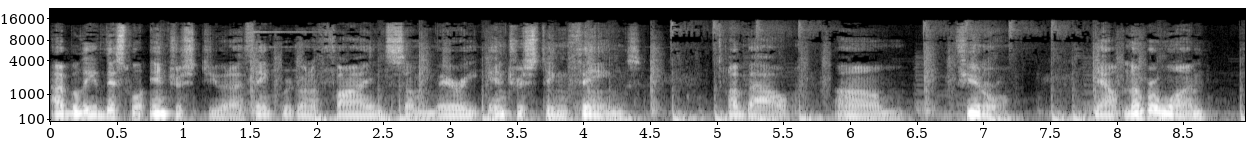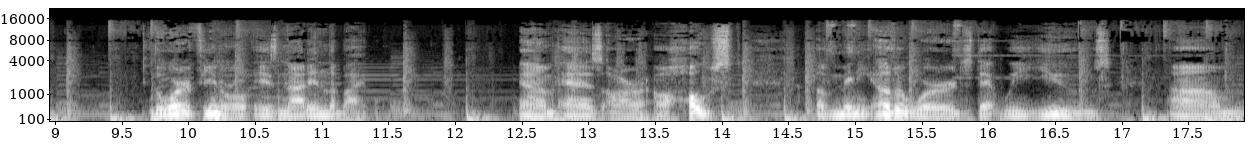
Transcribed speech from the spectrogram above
I believe this will interest you, and I think we're going to find some very interesting things about um, funeral. Now, number one, the word funeral is not in the Bible, um, as are a host of many other words that we use um,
